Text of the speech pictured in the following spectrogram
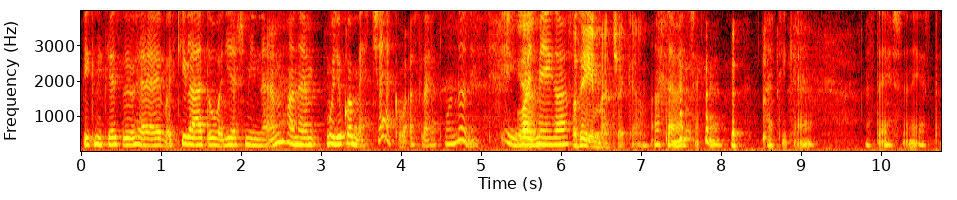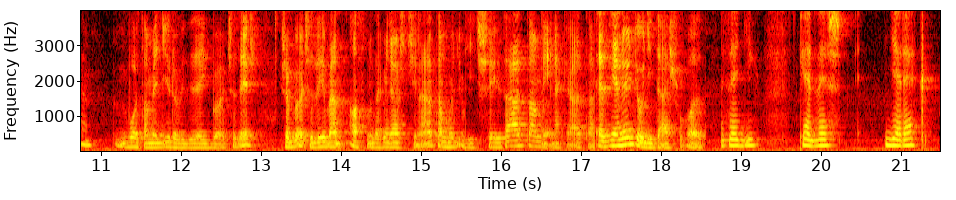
piknikezőhely, vagy kilátó, vagy ilyesmi nem, hanem mondjuk a meccsek, azt lehet mondani? Igen. Vagy még az... Az én meccseken. A te meccseken. Hát igen. Ezt teljesen értem. Voltam egy rövid ideig bölcsödés, és a bölcsödében azt mondták, hogy azt csináltam, hogy így sétáltam, énekeltem. Ez ilyen öngyógyítás volt. Ez egyik kedves gyerek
